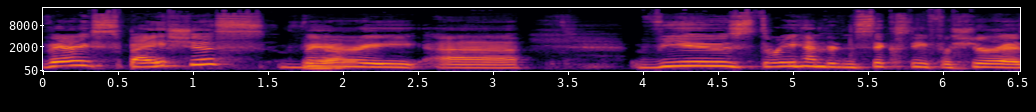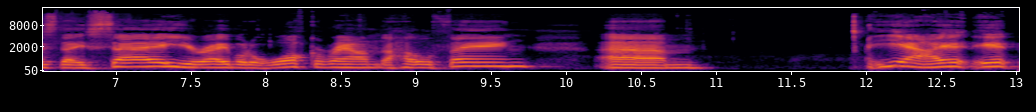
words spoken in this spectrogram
very spacious, very uh, views 360 for sure, as they say. You're able to walk around the whole thing. Um, yeah, it, it,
